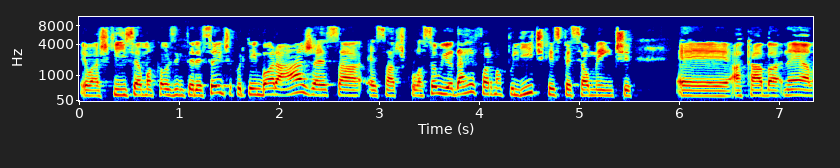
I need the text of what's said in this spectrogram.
Eu acho que isso é uma coisa interessante, porque embora haja essa, essa articulação, e a da reforma política especialmente, é, acaba, né,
